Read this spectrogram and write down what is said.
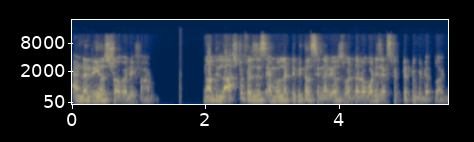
and a real strawberry farm. Now, the last two phases emulate typical scenarios where the robot is expected to be deployed.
